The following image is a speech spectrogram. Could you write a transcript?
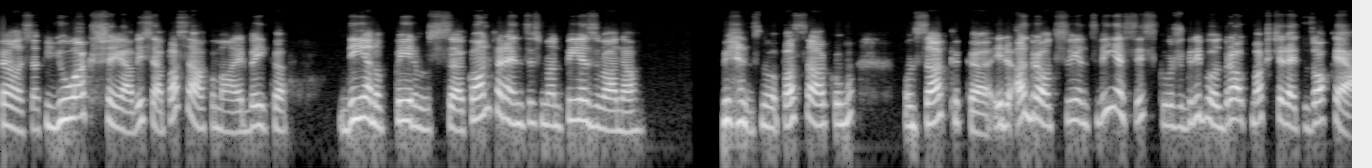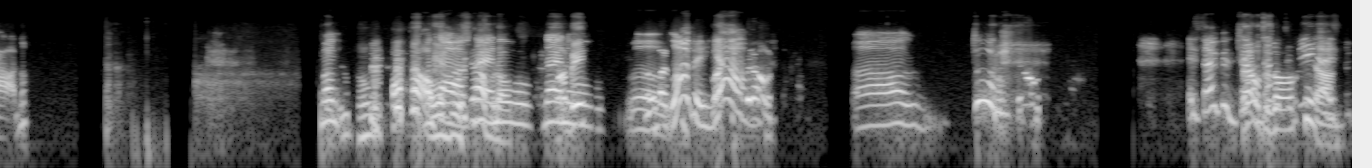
saku, joks šajā visā pasākumā ir bijis, ka dienu pirms konferences man piezvana viens no pasākumu un saka, ka ir atbraucis viens viesis, kurš gribot braukt makšķerēt uz okeānu. Man nu, patālu tā, nē, nu, nē, Labi. nu, uh, labi, jā. Uh, tur. Es saku, Džordžs, tu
